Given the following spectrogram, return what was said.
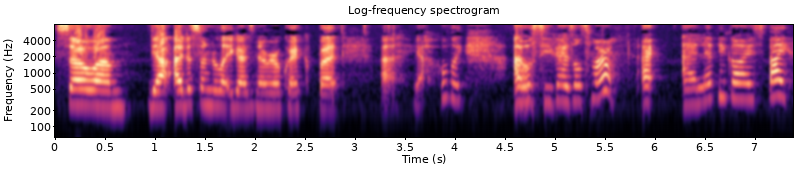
So, um, yeah, I just wanted to let you guys know real quick, but, uh, yeah, hopefully I will see you guys all tomorrow. I, I love you guys. Bye.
